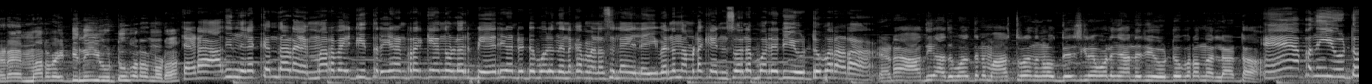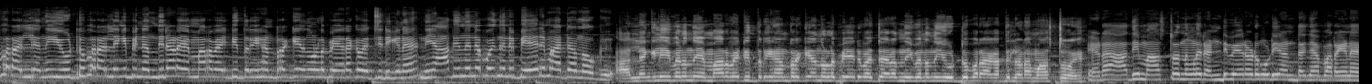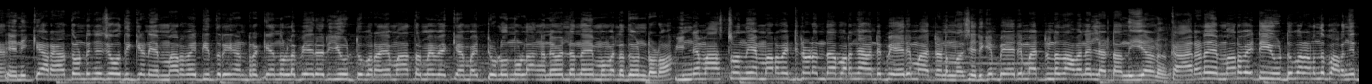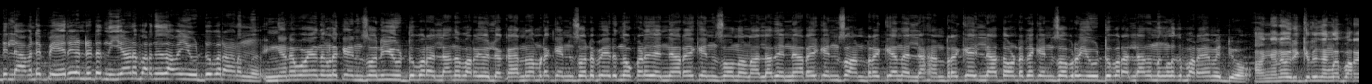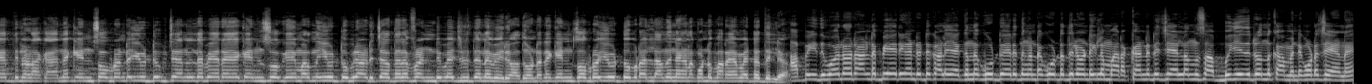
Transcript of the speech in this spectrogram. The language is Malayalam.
എടാ എം ആർ വൈറ്റി നീ യൂട്യൂബർ ആണോടാ? എടാ ആദ്യം നിനക്ക് എന്താണ് M R Y T three hundred K എന്നുള്ള ഒരു പേര് കണ്ടിട്ട് പോലും നിനക്ക് മനസ്സിലായില്ല? ഇവനും നമ്മുടെ കെൻസോനെ പോലെ ഒരു യൂട്യൂബർ ആടാ. എടാ ആദ്യം അതുപോലെ തന്നെ മാസ്റ്റർ നിങ്ങൾ ഉദ്ദേശിക്കുന്ന പോലെ ഞാനൊരു യൂട്യൂബർ ഒന്നും അല്ല കേട്ടോ. ഏ അപ്പൊ നീ യൂട്യൂബർ അല്ലേ? നീ യൂട്യൂബർ അല്ലെങ്കിൽ പിന്നെ എന്തിനാണ് M R Y T three hundred K എന്നുള്ള പേരൊക്കെ വെച്ചിരിക്കണേ? നീ ആദ്യം തന്നെ പോയി നിന്റെ പേര് മാറ്റാൻ നോക്ക്. അല്ലെങ്കിൽ ഇവനൊന്ന് M R Y T three hundred K എന്നുള്ള പേര് വെച്ചാലൊന്നും ഇവനൊന്ന് യൂട്യൂബർ ആകത്തില്ലടാ മാസ്റ്ററെ എടാ ആദ്യം മാസ്റ്റർ നിങ്ങൾ രണ്ടുപേരോടും കൂടിയാണ് ഞാൻ പറയണേ. എനിക്ക് അറിയാത്തോണ്ട് ഞാൻ ചോദിക്കണേ M R Y T three hundred K എന്നുള്ള പേര് ഒരു യൂട്യൂബറായ മാത്രമേ വെക്കാൻ പറ്റുള്ളൂ എന്നുള്ള അങ്ങനെ വല്ല നിയമം വല്ലതും ഉണ്ടോടോ? പിന്നെ മാസ്റ്റർ ഒന്ന് എം ആർ വൈറ്റിനോട് എന്താ പറഞ്ഞ അവന്റെ പേര് മാറ്റണം എന്നോ? ശരിക്കും പേര് മാറ്റേണ്ടത് അവനല്ല കേട്ടോ നീയാണ്. കാരണം എം ആർ വെറ്റി യൂട്യൂബർ ആണെന്ന് പറഞ്ഞിട്ടില്ല. അവന്റെ പേര് കണ്ടിട്ട് നീയാണ് പറഞ്ഞത് അവൻ യൂട്യൂബർ ആണെന്ന്. ഇങ്ങനെ പോയാൽ നിങ്ങൾ കെൻസോന് യൂട്യൂബർ അല്ലാന്ന് പറയുമല്ലോ. കാരണം നമ്മുടെ കെൻസോന്റെ പേര് നോക്കുകയാണെങ്കിൽ എൻ ആർ ഐ കെൻസോ എന്നാണ്. അല്ലാതെ N R I Kenzo hundred K എന്നല്ല. ഹൺഡ്രഡ് കെ ഇല്ലാത്തതുകൊണ്ട് തന്നെ കെൻസോബർ ബ്രോ യൂട്യൂബർ അല്ലാന്ന് നിങ്ങൾക്ക് പറയാൻ പറ്റുമോ അങ്ങനെ ഒരിക്കലും ഞങ്ങൾ പറയത്തില്ലടാ കാരണം കെൻസോബ്രന്റെ യൂട്യൂബ് ചാനലിന്റെ പേരായ കെൻസോ ഗെയിമർ എന്ന് യൂട്യൂബിൽ അടിച്ചാൽ തന്നെ ഫ്രണ്ട് പേജിൽ തന്നെ വരും. അതുകൊണ്ട് തന്നെ കെൻസോബ്രോ യൂട്യൂബർ അല്ലാന്ന് ഞങ്ങളെ കൊണ്ട് പറയാൻ പറ്റത്തില്ല. അപ്പൊ ഇതുപോലെ ഒരാളുടെ പേര് കണ്ടിട്ട് കളിയാക്കുന്ന കൂട്ടുകാർ നിങ്ങളുടെ കൂട്ടത്തിലുണ്ടെങ്കിൽ മറക്കാണ്ട് ചാനൽ ഒന്ന് സബ് ചെയ്തിട്ട് ഒന്ന് കമന്റ് കൂടെ ചെയ്യണേ.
